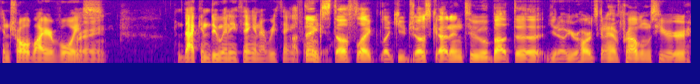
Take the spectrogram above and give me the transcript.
controlled by your voice Right. that can do anything and everything I for think you. stuff like like you just got into about the, you know, your heart's gonna have problems here,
